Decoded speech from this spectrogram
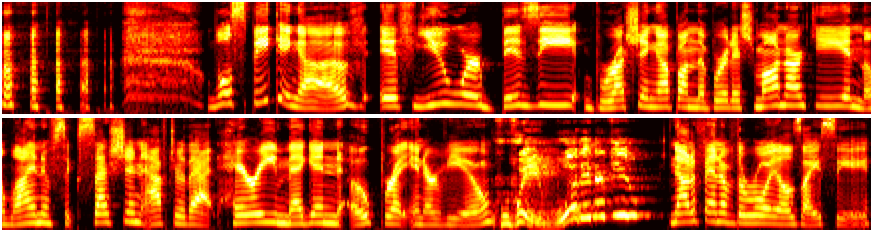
Well, speaking of, if you were busy brushing up on the British monarchy and the line of succession after that Harry, Meghan, Oprah interview. Wait, what interview? Not a fan of the royals, I see.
